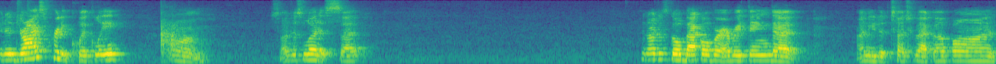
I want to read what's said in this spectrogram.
And it dries pretty quickly. Um, so I just let it set. And I just go back over everything that I need to touch back up on.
